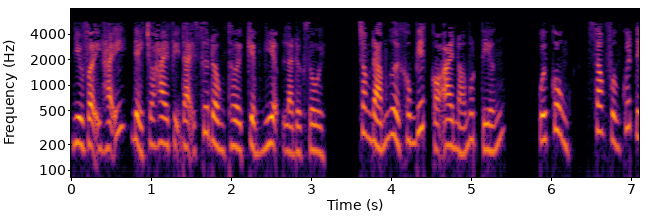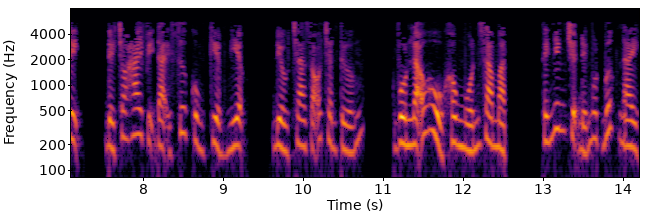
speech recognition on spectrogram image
như vậy hãy để cho hai vị đại sư đồng thời kiểm nghiệm là được rồi. Trong đám người không biết có ai nói một tiếng. Cuối cùng, song phương quyết định, để cho hai vị đại sư cùng kiểm nghiệm, điều tra rõ chân tướng. Vốn lão hủ không muốn ra mặt, thế nhưng chuyện đến một bước này,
